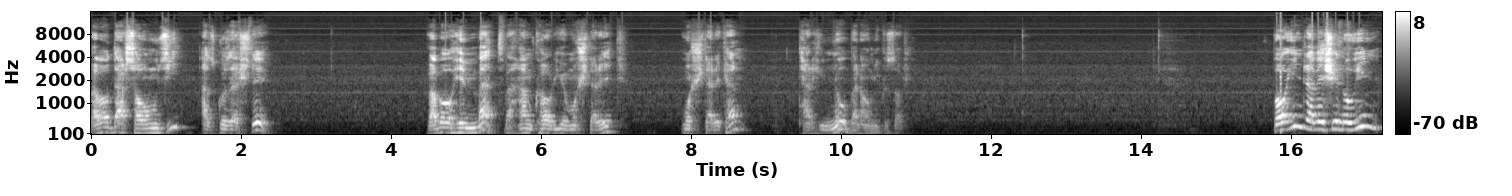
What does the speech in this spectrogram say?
و با درس آموزی از گذشته و با همت و همکاری مشترک مشترکن طرحی نو بنا می‌گذاریم. با این روش نوین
